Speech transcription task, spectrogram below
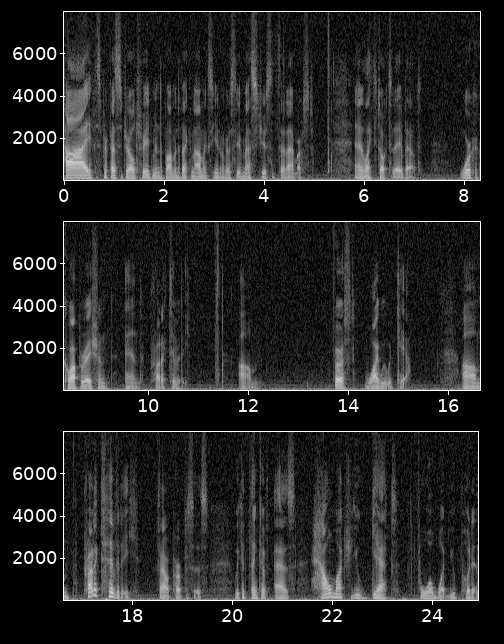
Hi, this is Professor Gerald Friedman, Department of Economics, University of Massachusetts at Amherst. And I'd like to talk today about worker cooperation and productivity. Um, first, why we would care. Um, productivity, for our purposes, we could think of as how much you get for what you put in.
